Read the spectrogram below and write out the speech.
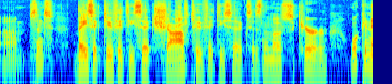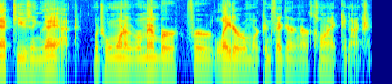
Um, since basic 256 SHA 256 is the most secure, we'll connect using that, which we'll want to remember for later when we're configuring our client connection.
